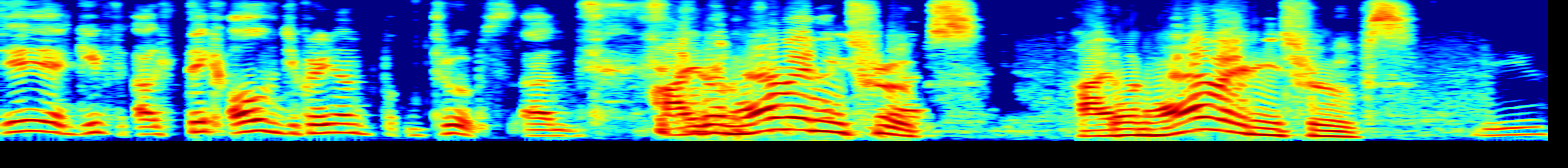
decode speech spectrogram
yeah, give, uh, take all the Ukrainian troops and. I don't have any troops. I don't have any troops. Do you?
